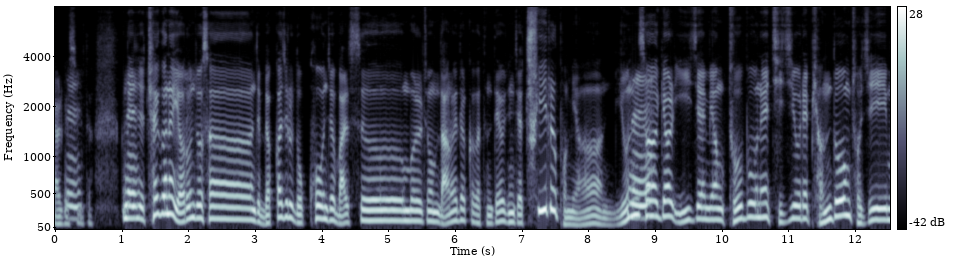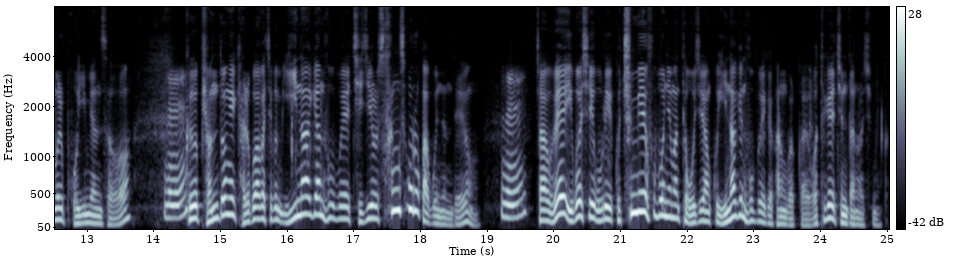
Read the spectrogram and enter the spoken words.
알겠습니다. 네. 근데 네. 이제 최근에 여론조사 이제 몇 가지를 놓고 이제 말씀을 좀 나눠야 될 것 같은데요. 이제 추이를 보면 윤석열, 네. 이재명 두 분의 지지율의 변동 조짐을 보이면서 네. 그 변동의 결과가 지금 이낙연 후보의 지지율 상승으로 가고 있는데요. 네. 자, 왜 이것이 우리 그 추미애 후보님한테 오지 않고 이낙연 후보에게 가는 걸까요? 어떻게 진단을 하십니까?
